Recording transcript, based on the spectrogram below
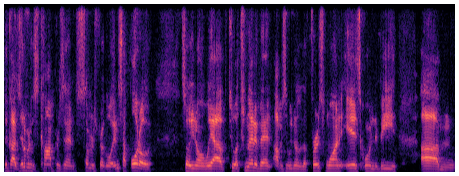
the Godzilla vs. Kong presents Summer Struggle in Sapporo. So you know we have two a two night event. Obviously, we know the first one is going to be um,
